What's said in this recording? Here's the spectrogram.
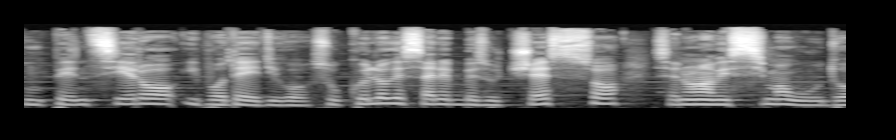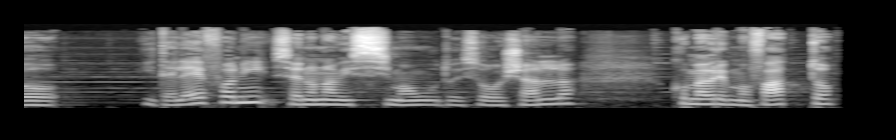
un pensiero ipotetico, su quello che sarebbe successo se non avessimo avuto i telefoni, se non avessimo avuto i social, come avremmo fatto?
